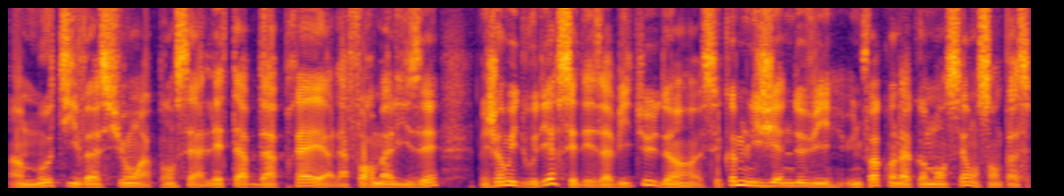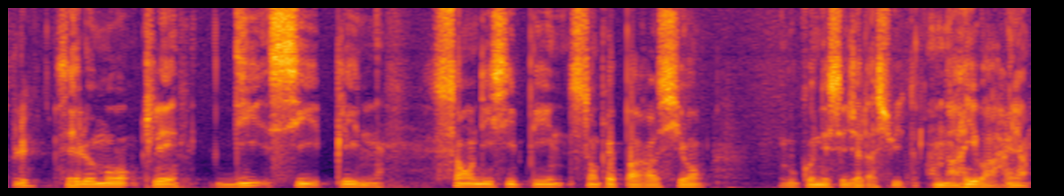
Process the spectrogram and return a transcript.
un motivation à penser à l'étape d'après, à la formaliser. Mais j'ai envie de vous dire, c'est des habitudes. hein. C'est comme l'hygiène de vie. Une fois qu'on a commencé, on s'en passe plus. C'est le mot clé, discipline. Sans discipline, sans préparation, vous connaissez déjà la suite. On n'arrive à rien.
